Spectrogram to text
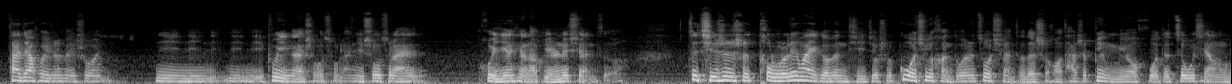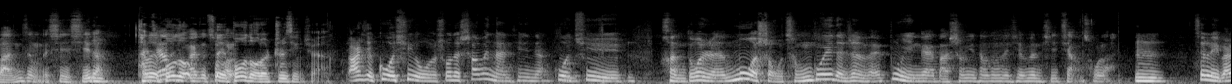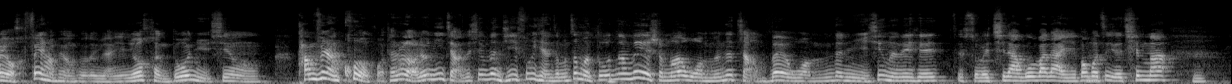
大家会认为说，你你你你你不应该说出来，你说出来会影响到别人的选择。这其实是透露了另外一个问题，就是过去很多人做选择的时候，他是并没有获得周详完整的信息的，他被剥夺被剥夺了知情权。而且过去我说的稍微难听一点，过去很多人墨守成规的认为不应该把生育当中那些问题讲出来。嗯这里边有非常非常多的原因，有很多女性她们非常困惑。她说：“老刘，你讲这些问题风险怎么这么多？那为什么我们的长辈、我们的女性的那些所谓七大姑八大姨，包括自己的亲妈，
